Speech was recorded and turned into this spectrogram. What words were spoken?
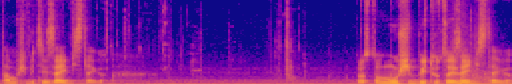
Tam musi być coś zajebistego. Po prostu musi być tu coś zajebistego.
